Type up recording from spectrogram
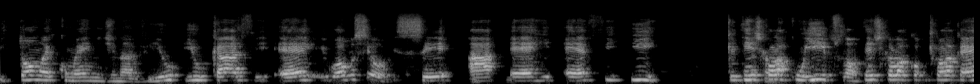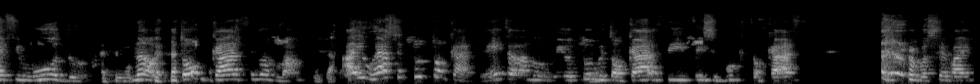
e Tom é com M de navio, e o CARF é igual você ouve, C-A-R-F-I. Porque tem gente que coloca com Y, tem gente que coloca, coloca F mudo. Não, é Tom Carf normal. Aí o resto é tudo Tom Carf. Entra lá no YouTube Tom Carf, Facebook Tom Carf. Você vai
